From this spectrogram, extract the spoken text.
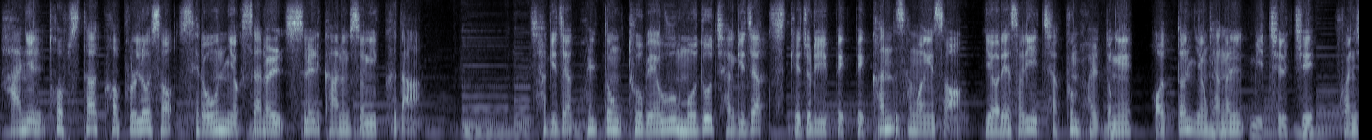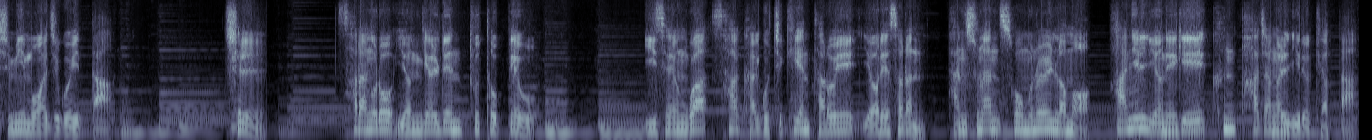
한일 톱스타 커플로서 새로운 역사를 쓸 가능성이 크다. 차기작 활동 두 배우 모두 차기작 스케줄이 빽빽한 상황에서 열애설이 작품 활동에 어떤 영향을 미칠지 관심이 모아지고 있다. 7. 사랑으로 연결된 두 톱 배우 이세영과 사카구치 키 엔타로의 열애설은 단순한 소문을 넘어 한일 연예계에 큰 파장을 일으켰다.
